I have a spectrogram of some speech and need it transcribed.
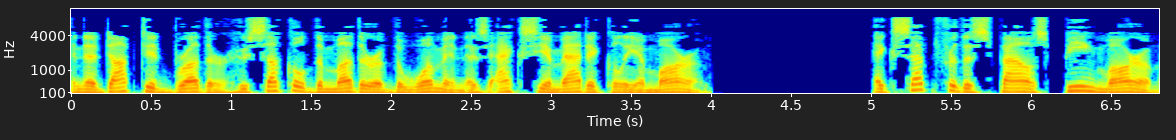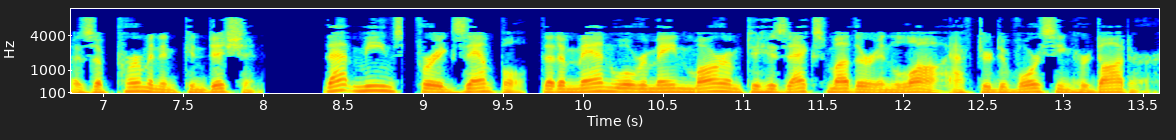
an adopted brother who suckled the mother of the woman is axiomatically a mahram. Except for the spouse, being mahram is a permanent condition. That means, for example, that a man will remain mahram to his ex-mother-in-law after divorcing her daughter.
